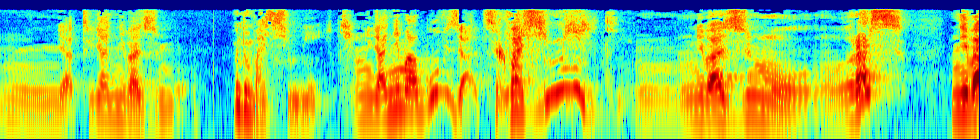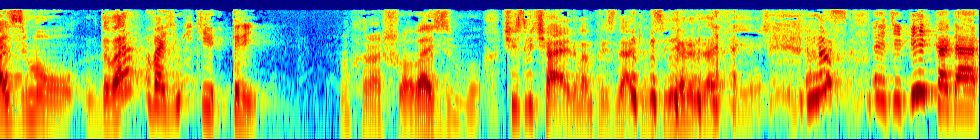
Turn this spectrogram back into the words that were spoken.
Нет, я не возьму. Ну, возьмите. Я не могу взять. Так возьмите. Не возьму. Раз, не возьму. Два. Возьмите три. Ну, хорошо, возьму. Чрезвычайно вам признателен, сеньора графиня. Ну, э, теперь, когда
